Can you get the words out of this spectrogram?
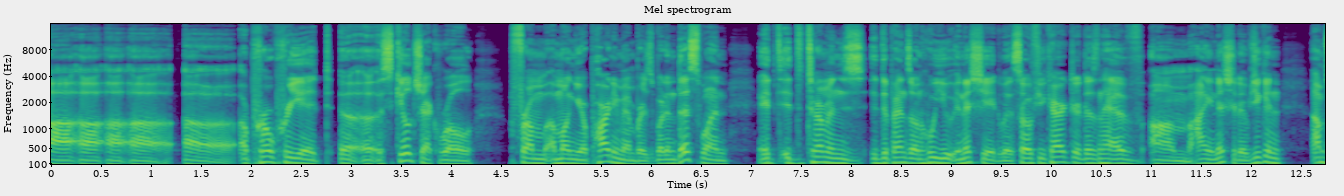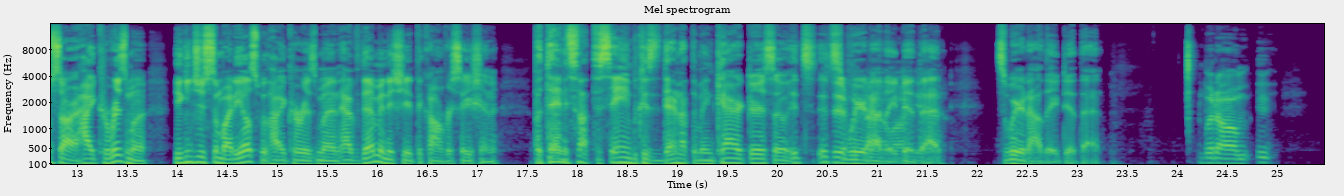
uh uh uh uh, uh appropriate uh, uh, skill check roll from among your party members. But in this one, it, it determines it depends on who you initiate with. So if your character doesn't have um high initiative, you can I'm sorry, high charisma, you can choose somebody else with high charisma and have them initiate the conversation. But then it's not the same because they're not the main character. So it's it's weird how they did yeah. that. It's weird how they did that. But um, it-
